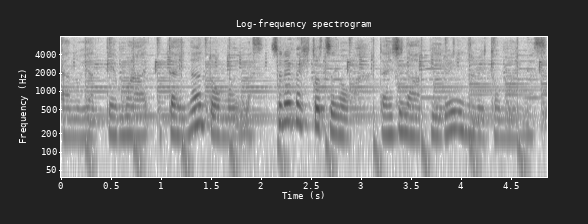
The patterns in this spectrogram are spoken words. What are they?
あのやってもらいたいなと思います。それが一つの大事なアピールになると思います。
